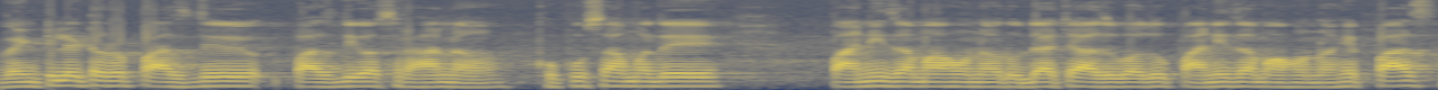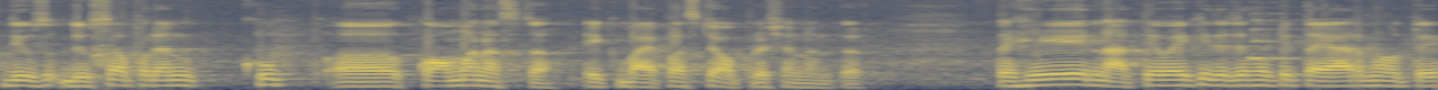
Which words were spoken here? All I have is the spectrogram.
व्हेंटिलेटरवर पाच दिव पाच दिवस राहणं फुफ्फुसामध्ये पाणी जमा होणं हृदयाच्या आजूबाजू पाणी जमा होणं हे पाच दिवस दिवसापर्यंत खूप कॉमन असतं एक बायपासच्या ऑपरेशननंतर तर हे नातेवाईकही त्याच्यासाठी तयार नव्हते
